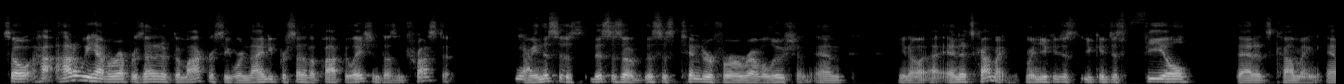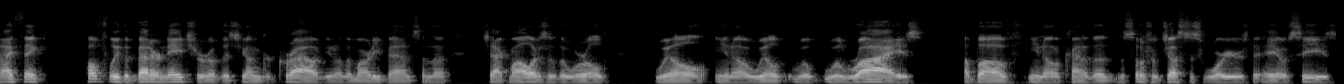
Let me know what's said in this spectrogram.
So how, how do we have a representative democracy where 90% of the population doesn't trust it? Yeah. I mean, this is this is a this is Tinder for a revolution. And you know, and it's coming. I mean, you can just you can just feel that it's coming, and I think hopefully the better nature of this younger crowd, you know, the Marty Bents and the Jack Mallers of the world, will you know will will will rise above you know kind of the the social justice warriors, the AOCs,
